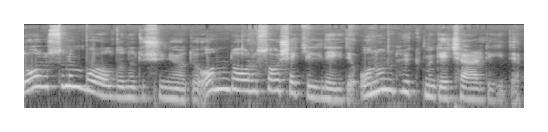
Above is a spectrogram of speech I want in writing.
doğrusunun bu olduğunu düşünüyordu. Onun doğrusu o şekildeydi. Onun hükmü geçerliydi.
